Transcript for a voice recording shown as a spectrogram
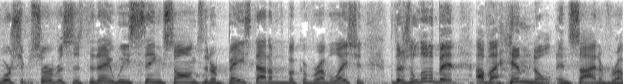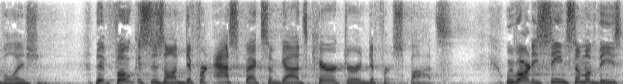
worship services today, we sing songs that are based out of the book of Revelation. But there's a little bit of a hymnal inside of Revelation that focuses on different aspects of God's character in different spots. We've already seen some of these.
